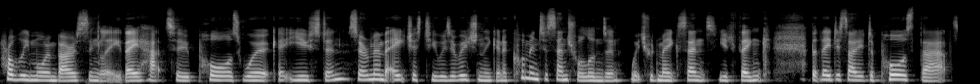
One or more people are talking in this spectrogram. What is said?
probably more embarrassingly, they had to pause work at Euston. So remember, HS2 was originally going to come into central London, which would make sense, you'd think, but they decided to pause that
